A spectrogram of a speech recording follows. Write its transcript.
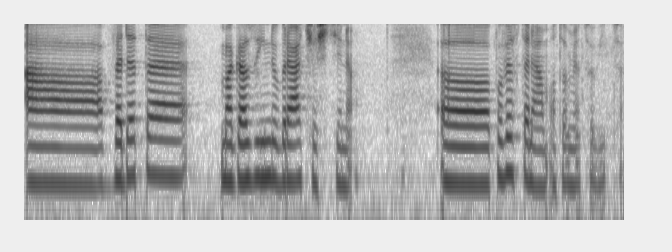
a vedete magazín Dobrá čeština. Uh, povězte nám o tom něco více.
